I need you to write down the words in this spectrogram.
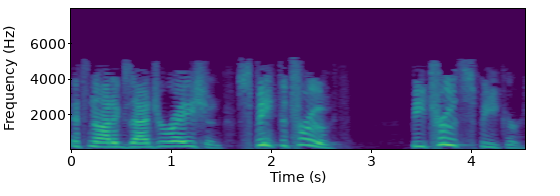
It's not exaggeration. Speak the truth. Be truth speakers.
